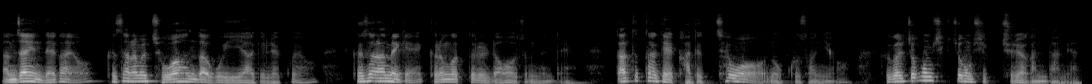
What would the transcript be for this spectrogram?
남자인 내가요 그 사람을 좋아한다고 이야기를 했고요. 그 사람에게 그런 것들을 넣어줬는데 따뜻하게 가득 채워 놓고선요 그걸 조금씩 조금씩 줄여간다면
